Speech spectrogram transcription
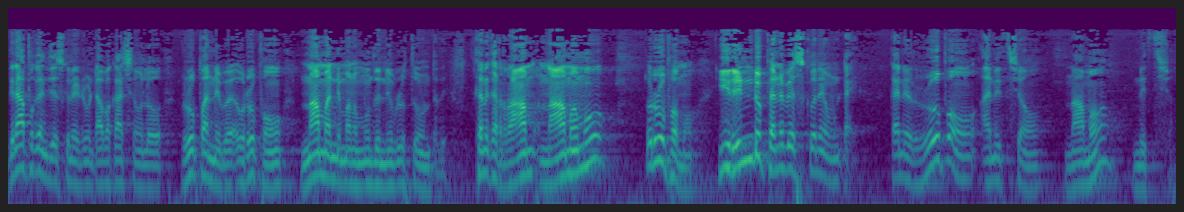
జ్ఞాపకం చేసుకునేటువంటి అవకాశంలో రూపాన్ని రూపం నామాన్ని మనం ముందు నిబులుతూ ఉంటుంది. కనుక రామ్ నామము రూపము ఈ రెండు పెనవేసుకునే ఉంటాయి. కానీ రూపం అనిత్యం నామం నిత్యం.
